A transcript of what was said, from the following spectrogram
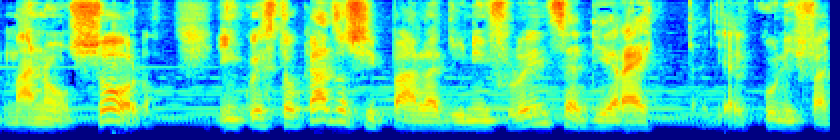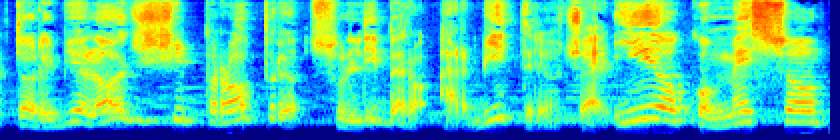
Ma non solo, in questo caso si parla di un'influenza diretta di alcuni fattori biologici proprio sul libero arbitrio, cioè io ho commesso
